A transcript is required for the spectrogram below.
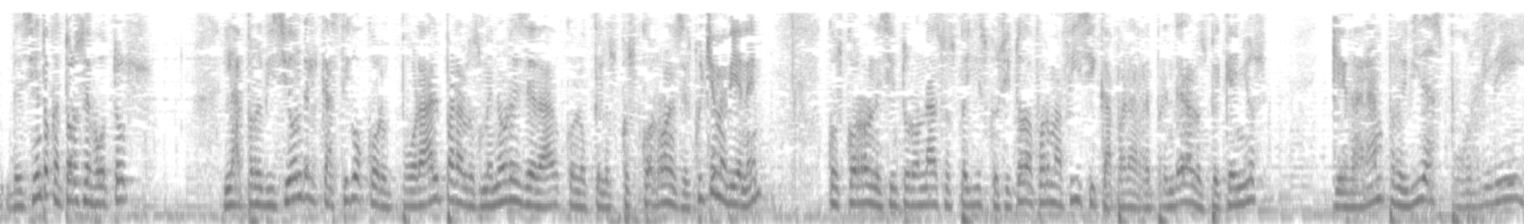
de 114 votos la prohibición del castigo corporal para los menores de edad, con lo que los coscorrones, escúcheme bien, ¿eh? Coscorrones, cinturonazos, pellizcos y toda forma física para reprender a los pequeños quedarán prohibidas por ley.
